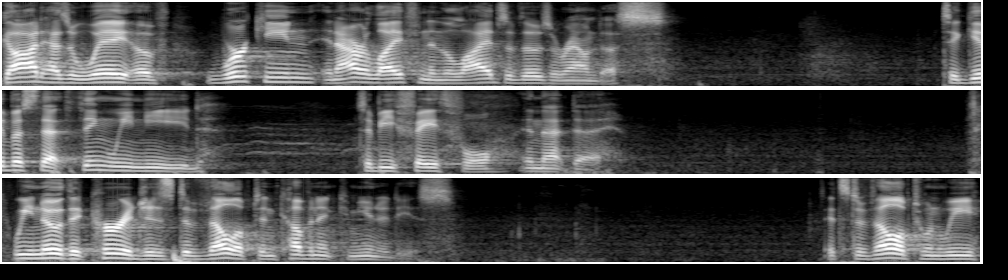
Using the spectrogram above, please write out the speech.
God has a way of working in our life and in the lives of those around us to give us that thing we need to be faithful in that day. We know that courage is developed in covenant communities. It's developed when we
